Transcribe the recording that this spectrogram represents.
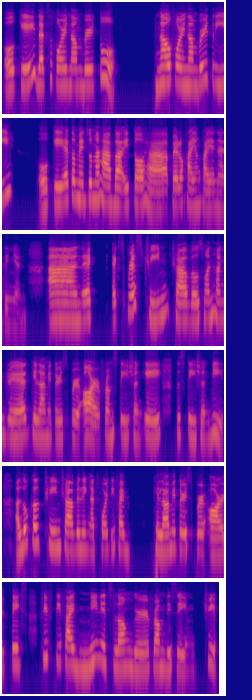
Okay, that's for number 2. Now, for number 3, okay, ito medyo mahaba ito ha, pero kayang-kaya natin yan. An e express train travels 100 kilometers per hour from station A to station B. A local train traveling at 45 kilometers per hour takes 55 minutes longer from the same trip.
